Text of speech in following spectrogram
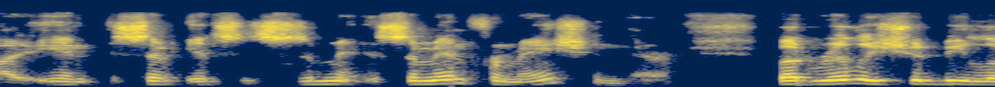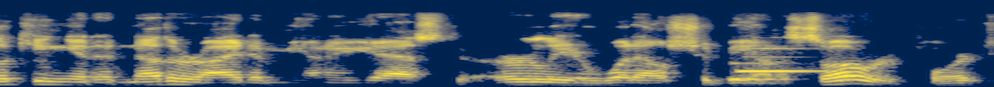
a, some, it's some, some information there, but really should be looking at another item. You know, you asked earlier what else should be on a soil report.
